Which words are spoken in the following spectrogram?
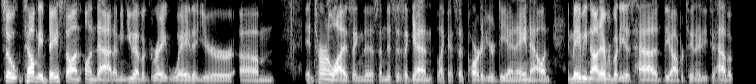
so tell me based on on that i mean you have a great way that you're um, internalizing this and this is again like i said part of your dna now and and maybe not everybody has had the opportunity to have a,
